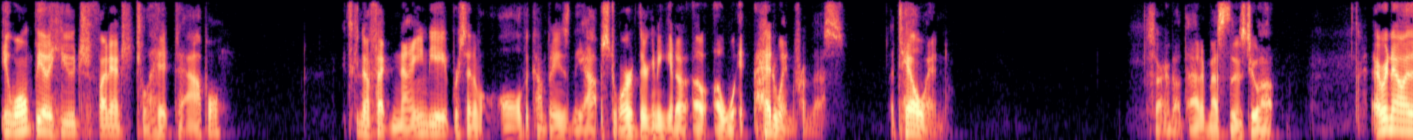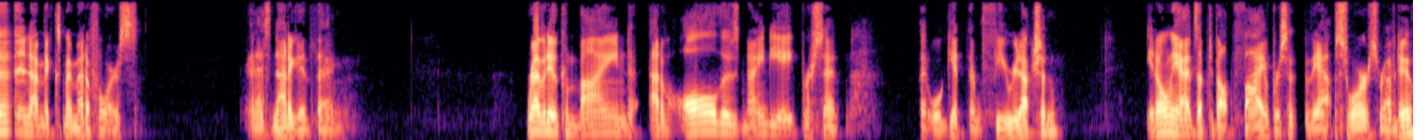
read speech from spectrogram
It won't be a huge financial hit to Apple it's going to affect 98% of all the companies in the App Store. They're going to get a, a, a, headwind from this, a tailwind. Sorry about that. I messed those two up. Every now and then I mix my metaphors, and it's not a good thing. Revenue combined out of all those 98% that will get their fee reduction, it only adds up to about 5% of the App Store's revenue.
